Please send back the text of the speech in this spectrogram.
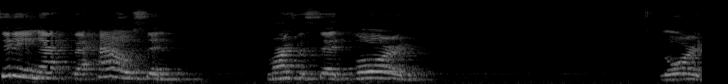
sitting at the house, and Martha said, Lord, Lord,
